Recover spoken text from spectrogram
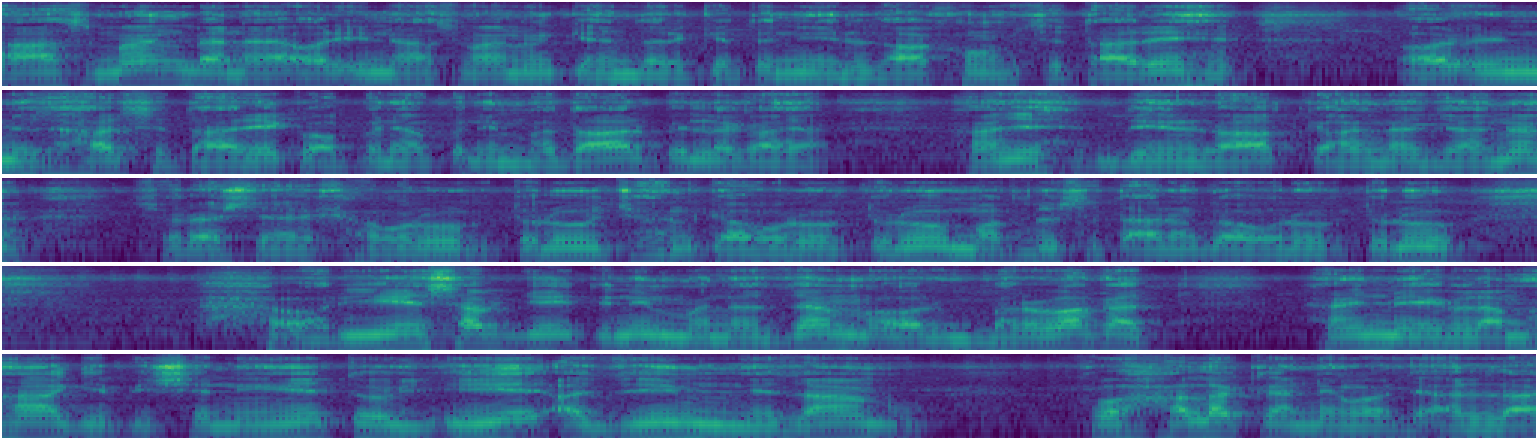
آسمان بنایا اور ان آسمانوں کے اندر کتنی لاکھوں ستارے ہیں اور ان میں ہر ستارے کو اپنے اپنے مدار پہ لگایا۔ ہاں جی دن رات کا آنا جانا سورج کا غروب طلوع، چاند کا غروب طلوع مختلف ستاروں کا غروب طلوع۔ اور یہ سب جو اتنی منظم اور بر وقت ان میں ایک لمحہ کے پیچھے نہیں ہے۔ تو یہ عظیم نظام کو حلق کرنے والے اللہ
